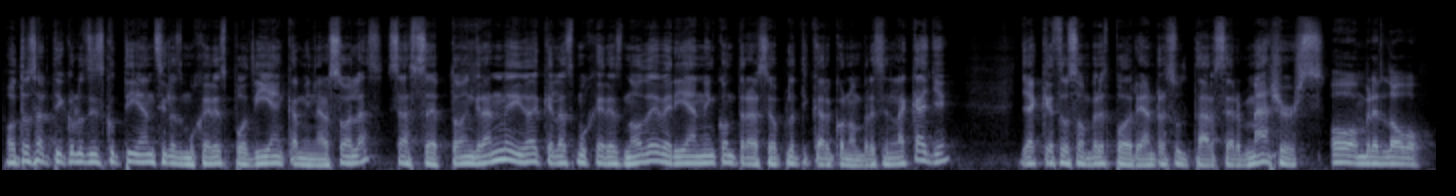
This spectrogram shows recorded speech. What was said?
Otros artículos discutían si las mujeres podían caminar solas. Se aceptó en gran medida que las mujeres no deberían encontrarse o platicar con hombres en la calle, ya que estos hombres podrían resultar ser mashers. O hombres lobo.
